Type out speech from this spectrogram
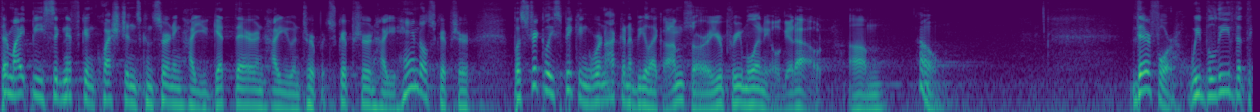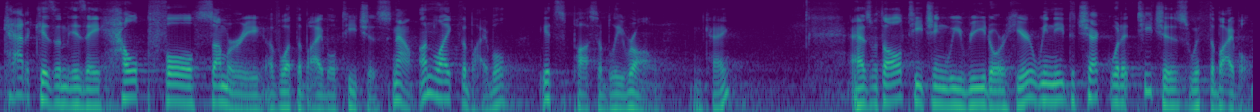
There might be significant questions concerning how you get there and how you interpret Scripture and how you handle Scripture, but strictly speaking, we're not going to be like, I'm sorry, you're premillennial, get out. Um, no. Therefore, we believe that the Catechism is a helpful summary of what the Bible teaches. Now, unlike the Bible, it's possibly wrong, okay? As with all teaching we read or hear, we need to check what it teaches with the Bible.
